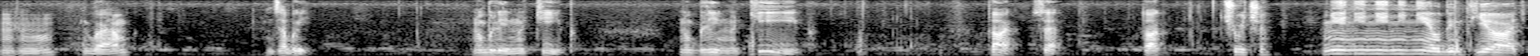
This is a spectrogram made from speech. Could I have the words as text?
Угу. Бемк. Забий. Ну блін, ну тіп. Ну блін, ну тіп. Так, все. Так. Швидше. Ні, ні, ні, ні, ні, один п'ять.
